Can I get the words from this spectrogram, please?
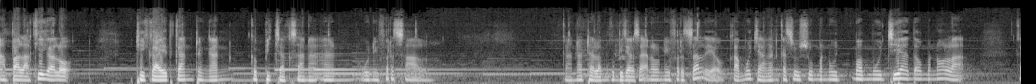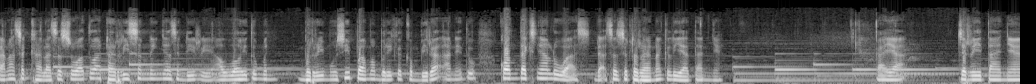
Apalagi kalau Dikaitkan dengan kebijaksanaan universal. Karena dalam kebijaksanaan universal ya kamu jangan kesusu memuji atau menolak. Karena segala sesuatu ada reasoningnya sendiri. Allah itu memberi musibah, memberi kegembiraan itu konteksnya luas, tidak sesederhana kelihatannya. Kayak ceritanya,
